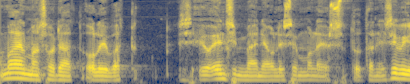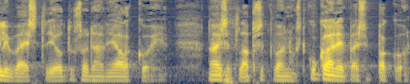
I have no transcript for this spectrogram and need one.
maailmansodat olivat, siis jo ensimmäinen oli semmoinen, jossa tota, niin siviiliväestö joutui sodan jalkoihin. Naiset, lapset, vanhukset, kukaan ei päässyt pakoon.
